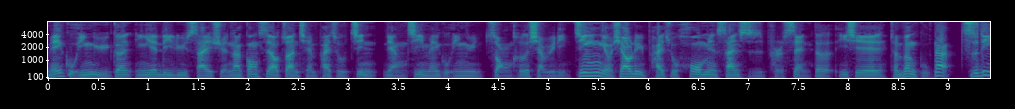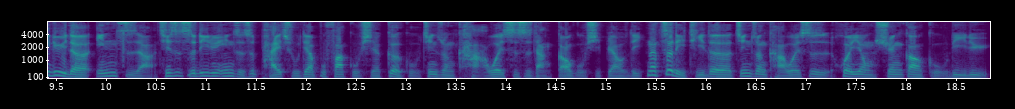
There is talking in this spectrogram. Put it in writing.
每股盈余跟营业利率筛选，那公司要赚钱，排除近两季每股盈余总和小于零。经营有效率排除后面三十 percent 的一些成分股。那殖利率的因子啊，其实殖利率因子是排除掉不发股息的个股，精准卡位四十档高股息标的。那这里提的精准卡位是会用宣告股利率，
